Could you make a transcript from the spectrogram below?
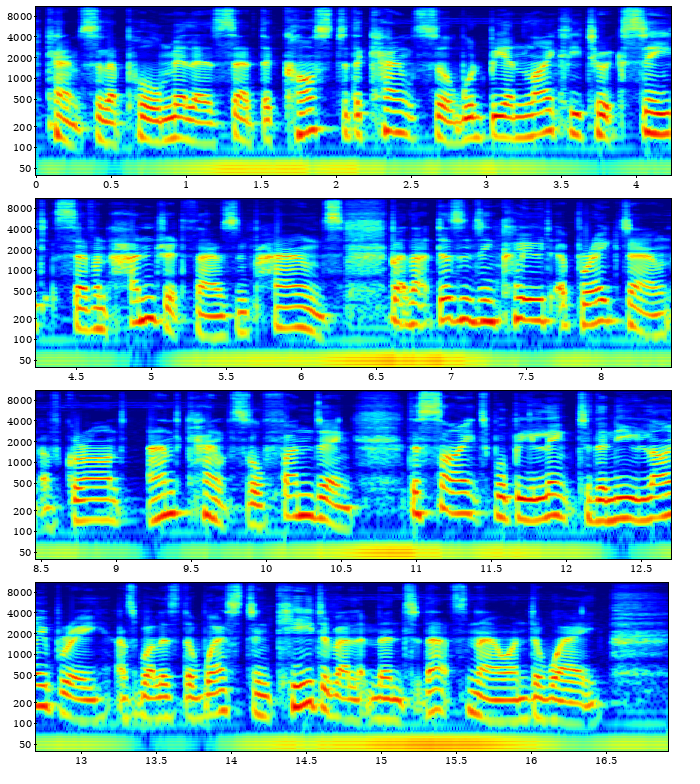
Councillor Paul Miller said the cost to the council would be be unlikely to exceed £700,000, but that doesn't include a breakdown of grant and council funding. The site will be linked to the new library as well as the Western Quay development that's now underway.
